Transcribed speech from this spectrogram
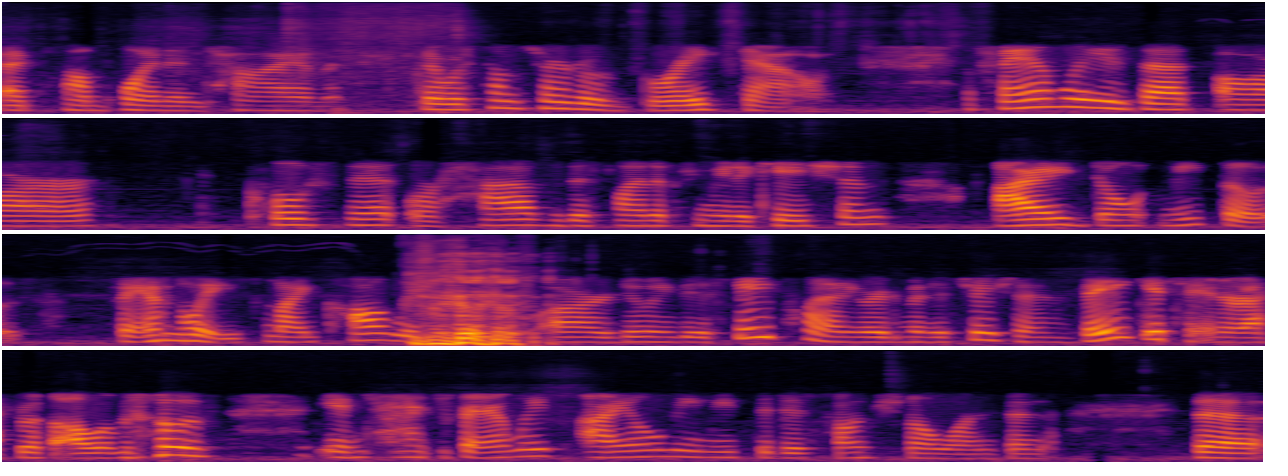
at some point in time, there was some sort of breakdown. Families that are close knit or have this line of communication, I don't meet those families. My colleagues who are doing the estate planning or administration, they get to interact with all of those intact families. I only meet the dysfunctional ones. And the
